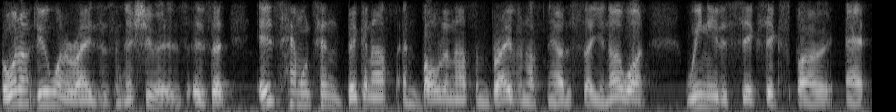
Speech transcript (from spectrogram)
But what I do want to raise as an issue is, is that is Hamilton big enough and bold enough and brave enough now to say, you know what, we need a sex expo at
